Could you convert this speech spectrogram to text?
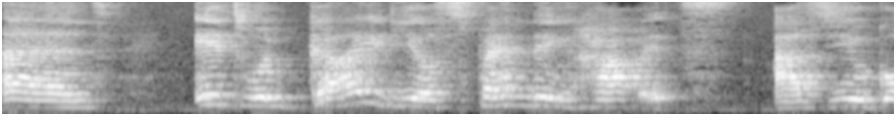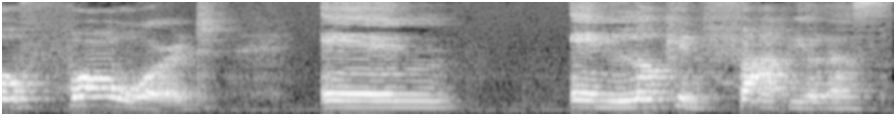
and it would guide your spending habits as you go forward in in looking fabulous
